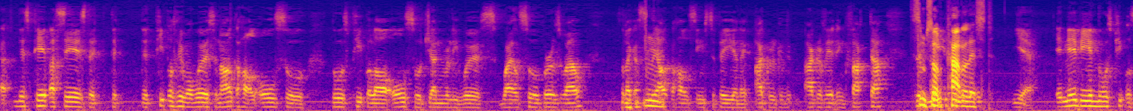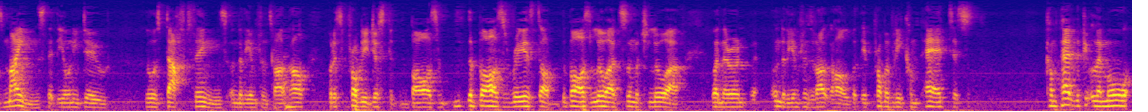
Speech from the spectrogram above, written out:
uh, this paper says that the, the people who are worse in alcohol also those people are also generally worse while sober as well so like I say Mm. alcohol seems to be an aggra- aggravating factor So Some sort of be- catalyst. Yeah, it may be in those people's minds that they only do those daft things under the influence of alcohol, but it's probably just that the bars, the bars raised up, the bars lowered so much lower when they're un, under the influence of alcohol. But they're probably compared to compared to the people they're more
